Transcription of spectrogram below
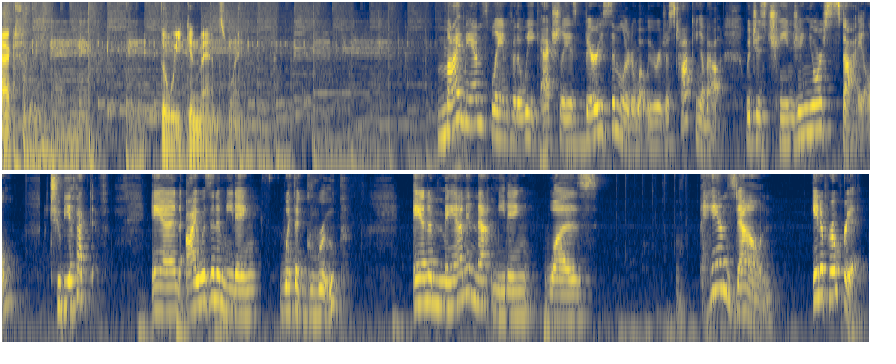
Actually, the week in mansplain. My mansplain for the week actually is very similar to what we were just talking about, which is changing your style to be effective. And I was in a meeting with a group, and a man in that meeting was hands down inappropriate.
